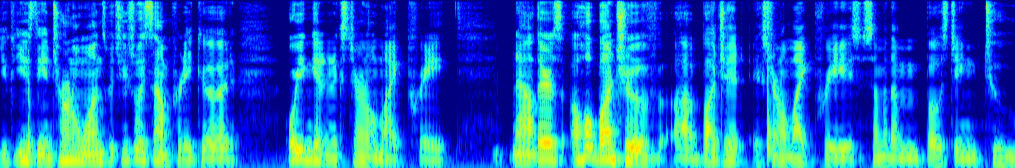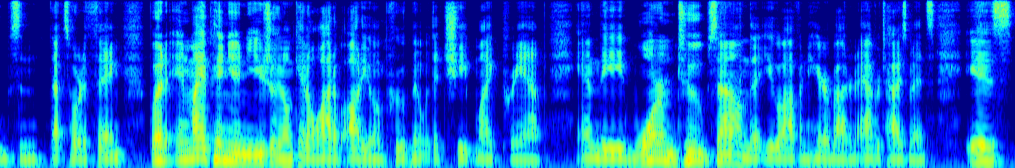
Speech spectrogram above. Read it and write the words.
you can use the internal ones, which usually sound pretty good, or you can get an external mic pre. Now, there's a whole bunch of uh, budget external mic pre's, some of them boasting tubes and that sort of thing. But in my opinion, you usually don't get a lot of audio improvement with a cheap mic preamp. And the warm tube sound that you often hear about in advertisements is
